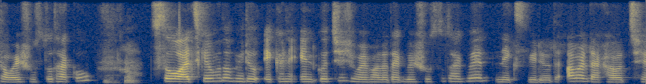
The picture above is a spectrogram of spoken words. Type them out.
সবাই সুস্থ থাকো। সো আজকের মতো ভিডিও এখানে এন্ড করছি, সবাই ভালো থাকবে, সুস্থ থাকবে নেক্সট ভিডিওতে আবার দেখা হচ্ছে।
